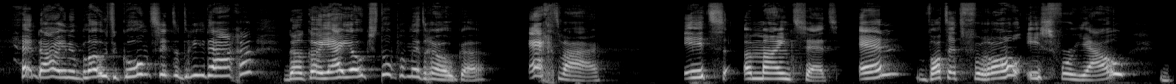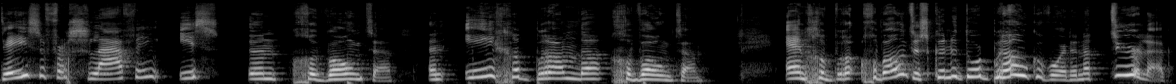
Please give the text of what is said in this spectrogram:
en daar in een blote kont zitten drie dagen, dan kan jij ook stoppen met roken. Echt waar. It's a mindset. En wat het vooral is voor jou, deze verslaving is een gewoonte. Een ingebrande gewoonte. En gewoontes kunnen doorbroken worden, natuurlijk.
